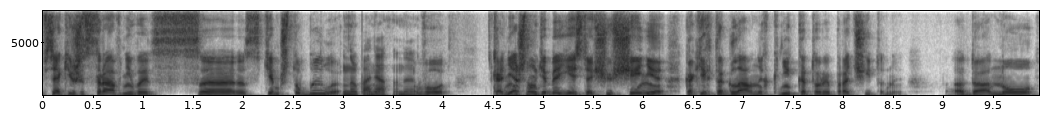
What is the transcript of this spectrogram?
Всякий же сравнивает с, с тем, что было. Ну, понятно, да. Вот. Конечно, у тебя есть ощущение каких-то главных книг, которые прочитаны. А, да, но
